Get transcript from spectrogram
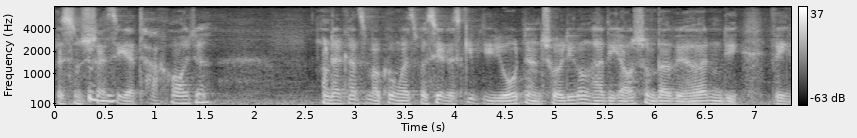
ist ein stressiger Tag heute. Und da kannst du mal gucken, was passiert. Es gibt Idioten, Entschuldigung, hatte ich auch schon bei Behörden, die, wegen,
